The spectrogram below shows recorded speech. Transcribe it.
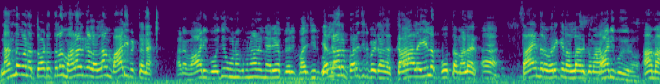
நந்தவன தோட்டத்துல மலர்கள் எல்லாம் வாடி விட்டன அட வாடி போச்சு உனக்கு முன்னால நிறைய பேர் பறிச்சிட்டு. எல்லாரும் பறிச்சுட்டு போயிட்டாங்க காலையில பூத்த மலர் சாயந்தரம் வரைக்கும் நல்லா இருக்குமா வாடி போயிடும் ஆமா.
